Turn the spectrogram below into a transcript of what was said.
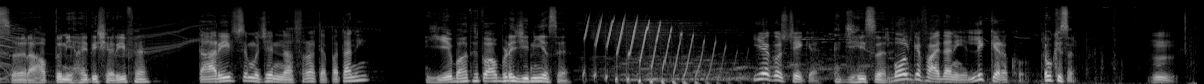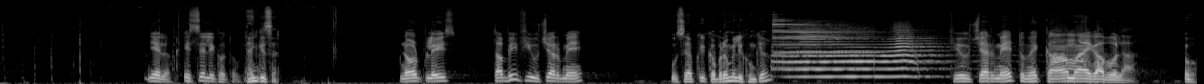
सर आप तो निहायती शरीफ हैं। तारीफ़ से मुझे नफरत है पता नहीं। ये बात है तो आप बड़े जीनियस है। ये कुछ ठीक है। जी सर। बोल के फ़ायदा नहीं है लिख के रखो। Okay sir. हम्म। ये लो इससे लिखो तुम। Thank you sir note please तभी फ्यूचर में उसे आपकी कब्र में लिखूं क्या? फ्यूचर में तुम्हें काम आएगा बोला। ओह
